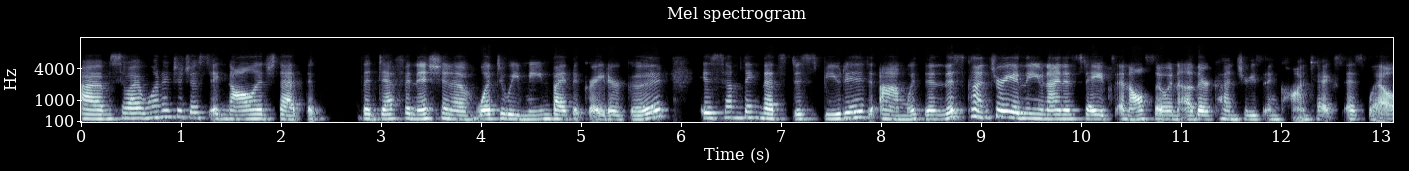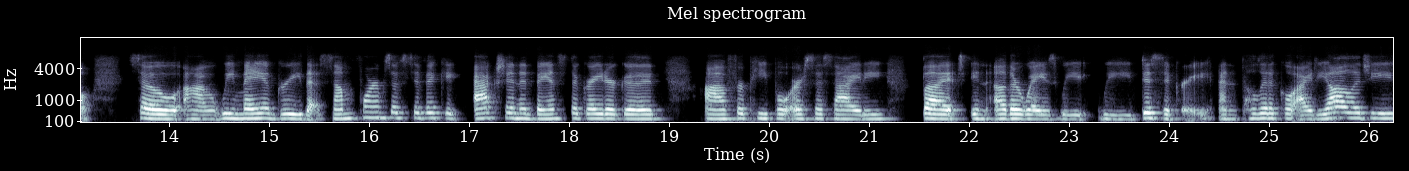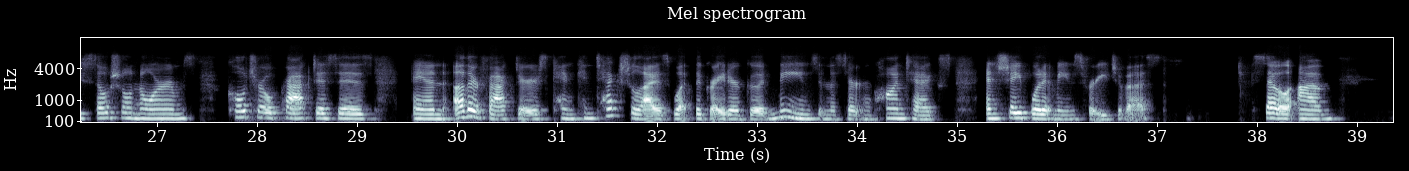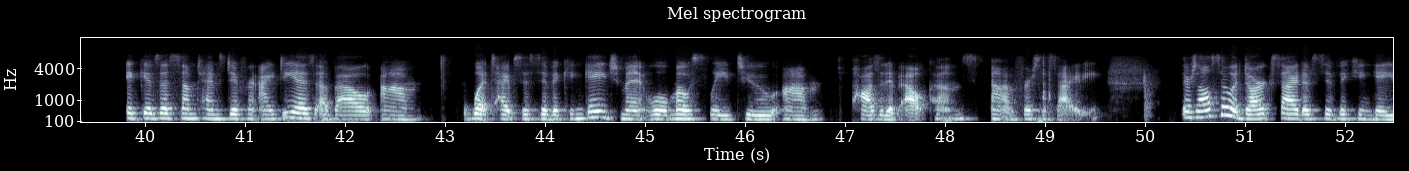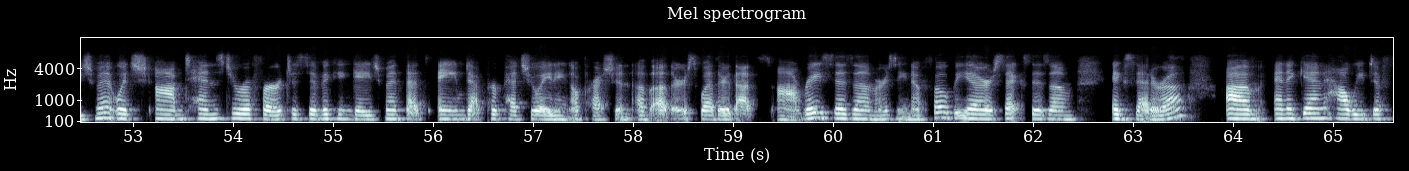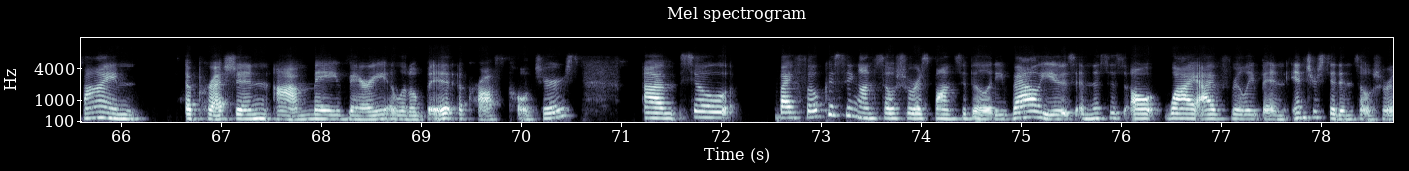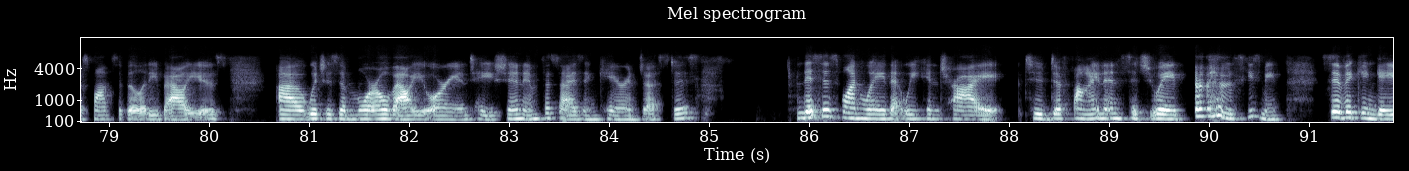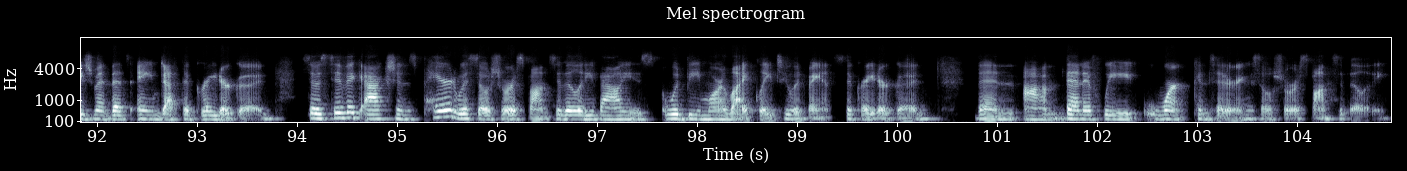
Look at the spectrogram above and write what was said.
Um, so I wanted to just acknowledge that the, the definition of what do we mean by the greater good is something that's disputed um, within this country in the United States and also in other countries and contexts as well. So uh, we may agree that some forms of civic action advance the greater good uh, for people or society, but in other ways we we disagree. And political ideology, social norms, cultural practices, and other factors can contextualize what the greater good means in a certain context and shape what it means for each of us. So um, it gives us sometimes different ideas about um, what types of civic engagement will most lead to um, positive outcomes um, for society. There's also a dark side of civic engagement, which um, tends to refer to civic engagement that's aimed at perpetuating oppression of others, whether that's uh, racism or xenophobia or sexism, etc. Um, and again, how we define oppression um, may vary a little bit across cultures. Um, so by focusing on social responsibility values, and this is all why I've really been interested in social responsibility values, uh, which is a moral value orientation, emphasizing care and justice. This is one way that we can try to define and situate, excuse me, civic engagement that's aimed at the greater good. So, civic actions paired with social responsibility values would be more likely to advance the greater good than um, than if we weren't considering social responsibility.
